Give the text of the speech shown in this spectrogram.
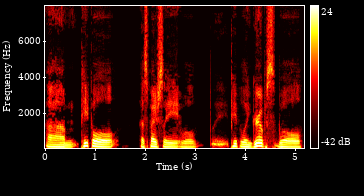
um, people, especially will, people in groups will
